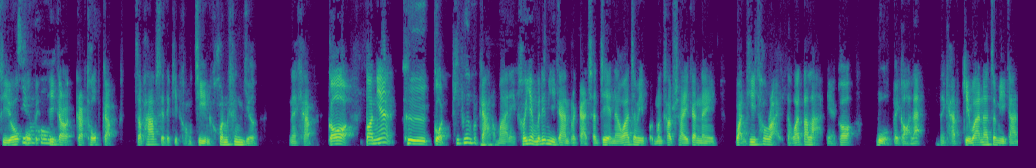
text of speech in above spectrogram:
Zero Covid ที่กระทบกับสภาพเศรษฐกิจของจีนค่อนข้างเยอะ นะครับ ก็ตอนนี้คือกฎที่เพิ่งประกาศออกมาเนี่ยเขายังไม่ได้มีการประกาศชัดเจนนะว่าจะมีผลบังคับใช้กันในวันที่เท่าไหร่ แต่ว่าตลาดเนี่ยก็บวกไปก่อนแล้วนะครับ คิดว่าน่าจะมีการ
